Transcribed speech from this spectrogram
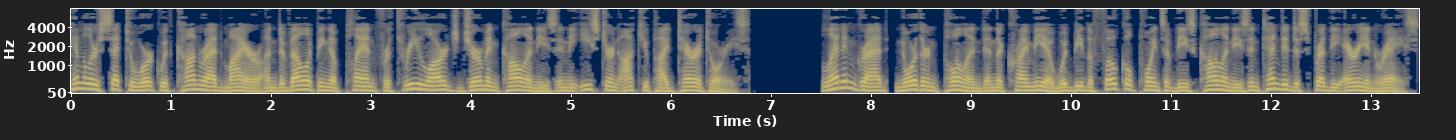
Himmler set to work with Konrad Meyer on developing a plan for three large German colonies in the eastern occupied territories. Leningrad, northern Poland and the Crimea would be the focal points of these colonies intended to spread the Aryan race.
